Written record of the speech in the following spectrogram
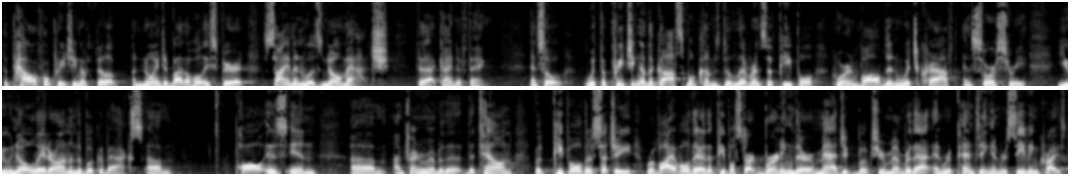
The powerful preaching of Philip, anointed by the Holy Spirit. Simon was no match to that kind of thing. And so, with the preaching of the gospel comes deliverance of people who are involved in witchcraft and sorcery. You know later on in the book of Acts, um, Paul is in um, I'm trying to remember the, the town, but people, there's such a revival there that people start burning their magic books. You remember that? And repenting and receiving Christ.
